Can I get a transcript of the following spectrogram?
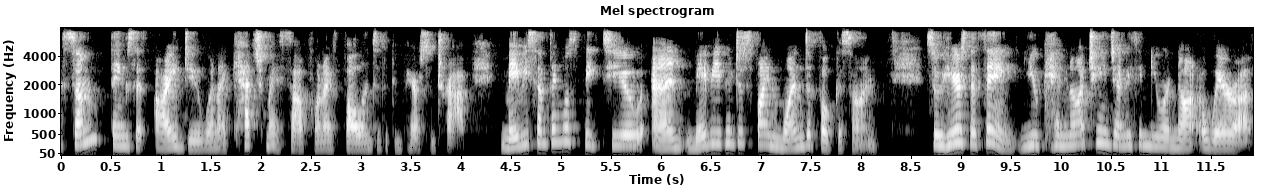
some things that I do when I catch myself when I fall into the comparison trap. Maybe something will speak to you, and maybe you can just find one to focus on. So here's the thing you cannot change anything you are not aware of.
